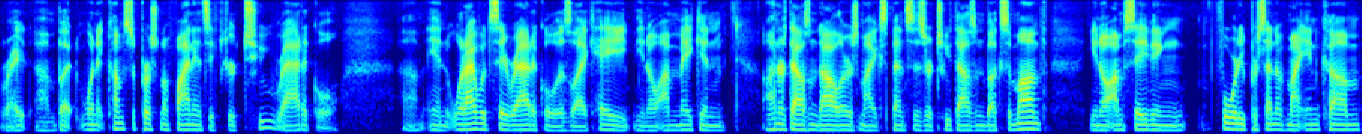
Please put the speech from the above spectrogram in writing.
right? Um, but when it comes to personal finance, if you're too radical, um, and what I would say radical is like, hey, you know, I'm making hundred thousand dollars, my expenses are two thousand bucks a month. You know, I'm saving forty percent of my income.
